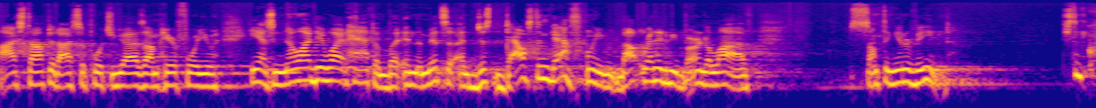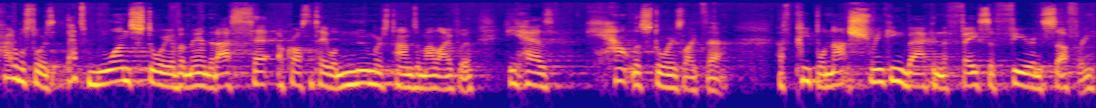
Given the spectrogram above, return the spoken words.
I stopped it, I support you guys, I'm here for you. He has no idea why it happened, but in the midst of, and just doused in gasoline, about ready to be burned alive, something intervened. Just incredible stories. That's one story of a man that I sat across the table numerous times in my life with. He has countless stories like that of people not shrinking back in the face of fear and suffering,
